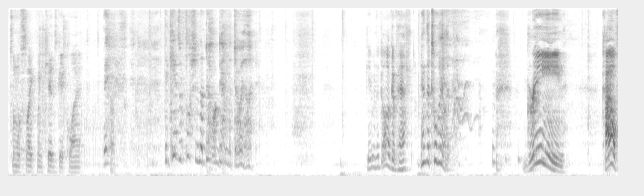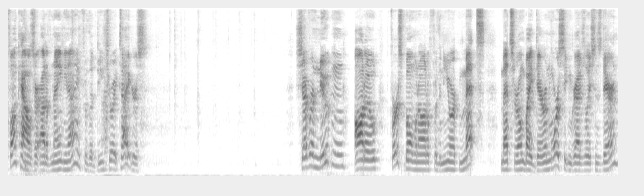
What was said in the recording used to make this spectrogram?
It's almost like when kids get quiet. The kids are flushing the dog down the toilet. Giving the dog a bath in the toilet. Green. Kyle Funkhouser out of 99 for the Detroit Tigers. Shervyen Newton auto, first Bowman auto for the New York Mets. Mets are owned by Darren Morrissey. Congratulations, Darren.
